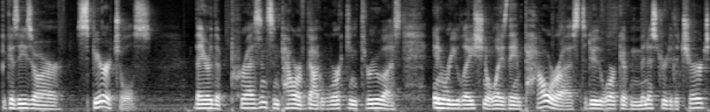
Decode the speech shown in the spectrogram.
because these are spirituals. They are the presence and power of God working through us in relational ways. They empower us to do the work of ministry to the church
